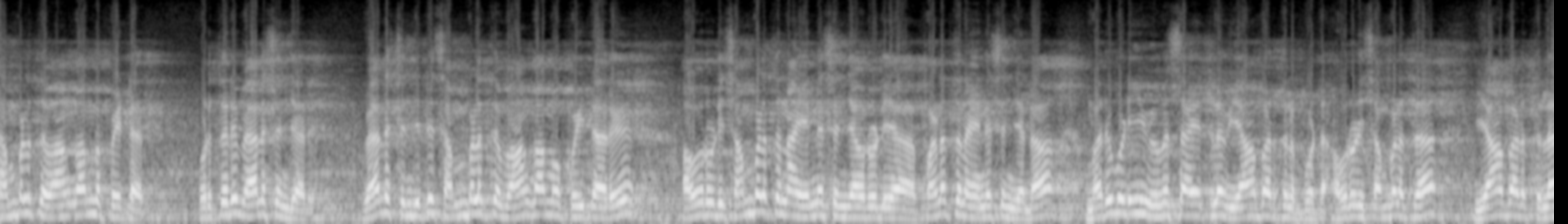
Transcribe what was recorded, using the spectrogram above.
சம்பளத்தை வாங்காமல் போயிட்டார். ஒருத்தர் வேலை செஞ்சார். வேலை செஞ்சுட்டு சம்பளத்தை வாங்காமல் போயிட்டார். அவருடைய சம்பளத்தை நான் என்ன செஞ்சேன்? அவருடைய பணத்தை நான் என்ன செஞ்சேன்னா மறுபடியும் விவசாயத்தில் வியாபாரத்தில் போட்டேன். அவருடைய சம்பளத்தை வியாபாரத்தில்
